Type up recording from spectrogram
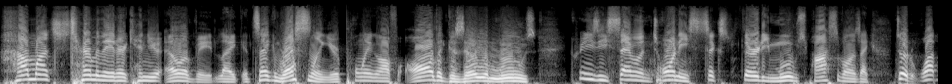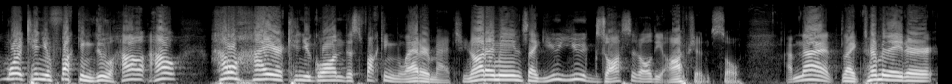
how much Terminator can you elevate? Like it's like wrestling. You're pulling off all the gazillion moves, crazy 720, 630 moves possible. It's like, dude, what more can you fucking do? How how how higher can you go on this fucking ladder match? You know what I mean? It's like you you exhausted all the options. So I'm not like Terminator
